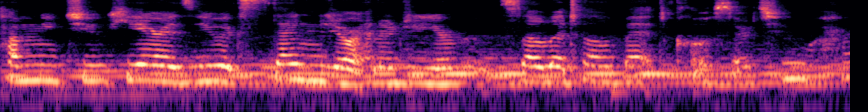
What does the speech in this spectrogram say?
come meet you here as you extend your energy, your roots a little bit closer to her.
